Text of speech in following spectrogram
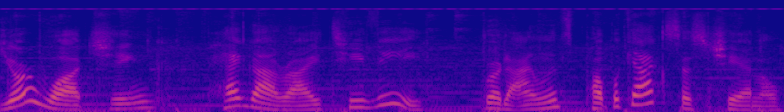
You're watching PEGRI TV, Rhode Island's public access channel.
